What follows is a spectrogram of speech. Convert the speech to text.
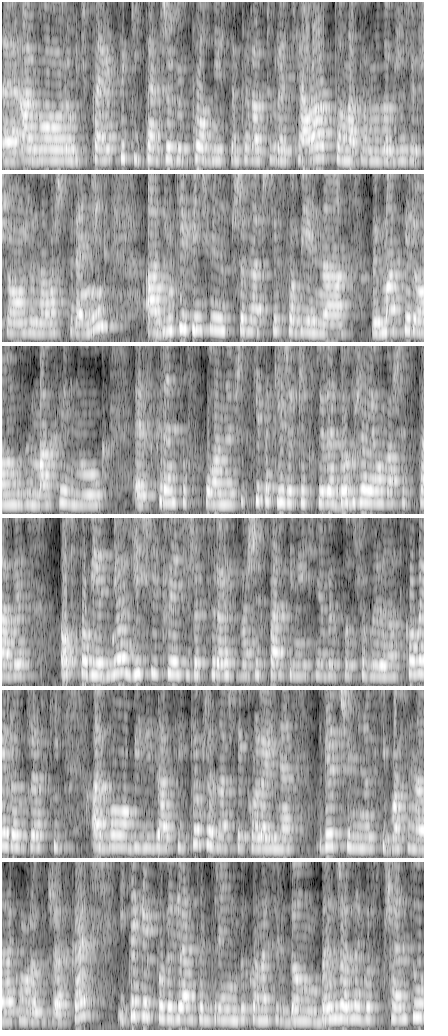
e, albo robić pajacyki tak, żeby podnieść temperaturę ciała, to na pewno dobrze się przełoży na Wasz trening, a drugie 5 minut przeznaczcie sobie na wymachy rąk, wymachy nóg, e, skrętoskłony, wszystkie takie rzeczy, które dogrzeją Wasze stawy odpowiednio. Jeśli czujecie, że któraś z Waszych partii mięśniowych potrzebuje dodatkowej rozgrzewki albo mobilizacji, to przeznaczcie kolejne 2-3 minutki właśnie na taką rozgrzewkę. I tak jak powiedziałam, ten trening wykonacie w domu bez żadnego sprzętu.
